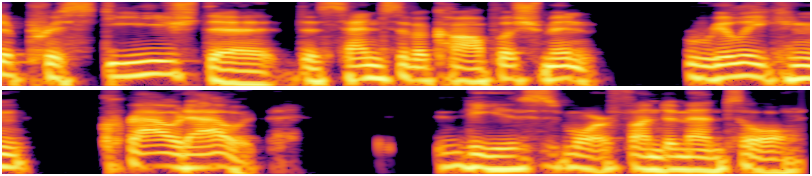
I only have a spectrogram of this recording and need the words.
the prestige, the, the sense of accomplishment really can crowd out these more fundamental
